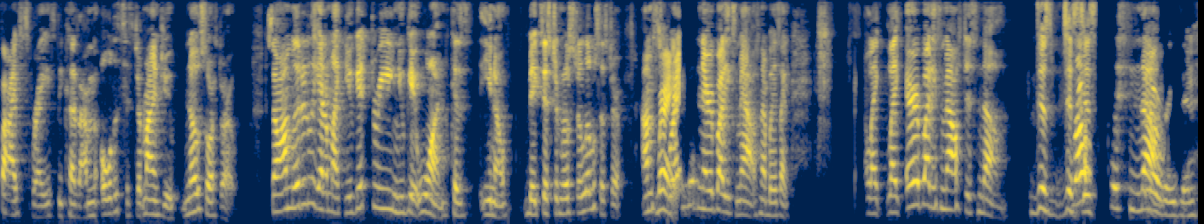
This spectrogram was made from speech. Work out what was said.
five sprays because i'm the oldest sister mind you no sore throat so I'm literally, and I'm like, you get three and you get one because, you know, big sister, middle sister, little sister. I'm spraying right. it in everybody's mouth. And everybody's like, like, like everybody's mouth just numb. Just, just, just, just numb. No reason.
